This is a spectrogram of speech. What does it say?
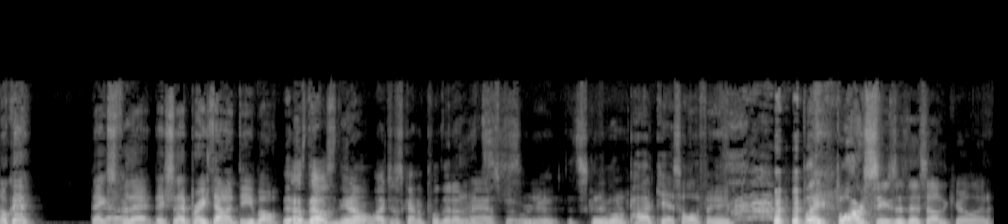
Okay. Thanks Yeah. for that. Thanks for that breakdown on Deebo. that was that was you know I just kind of pulled that out of my ass, but we're good. It's gonna go in podcast Hall of Fame. he played four seasons at South Carolina.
